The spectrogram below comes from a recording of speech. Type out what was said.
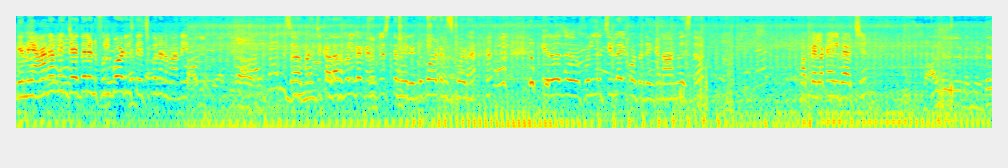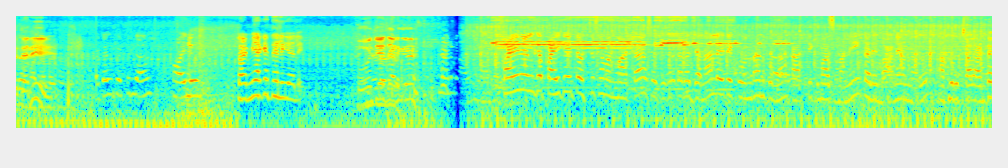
నిన్న యానం నుంచి అయితే రెండు ఫుల్ బాటిల్స్ తెచ్చుకున్నాడు మా అన్నయ్య. సో మంచి కలర్ఫుల్గా కనిపిస్తున్నాయి రెండు బాటిల్స్ కూడా. ఈరోజు ఫుల్ చిల్ అయిపోతుంది ఇంకా నాన్ వెజ్తో. మా పిల్లకాయల బ్యాచ్. రమ్యకే తెలియాలి. ఫోన్ చేసి ఫైనల్గా ఫైనల్గా పైకి అయితే వచ్చేసాం అనమాట సో చూసారు కదా జనాలు అయితే ఎక్కువ ఉందనుకున్నాం. కార్తీక మాసం అని కానీ బాగానే ఉన్నారు. అందరూ చాలా అంటే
